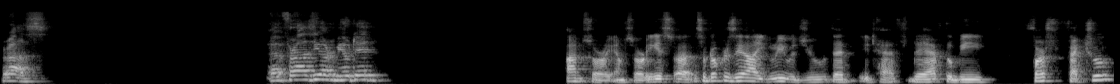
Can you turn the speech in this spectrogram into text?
Raz. Uh, Faraz, you're muted. I'm sorry. I'm sorry. Yes. Uh, so, Dr. Zia, I agree with you that it has. They have to be first factual.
